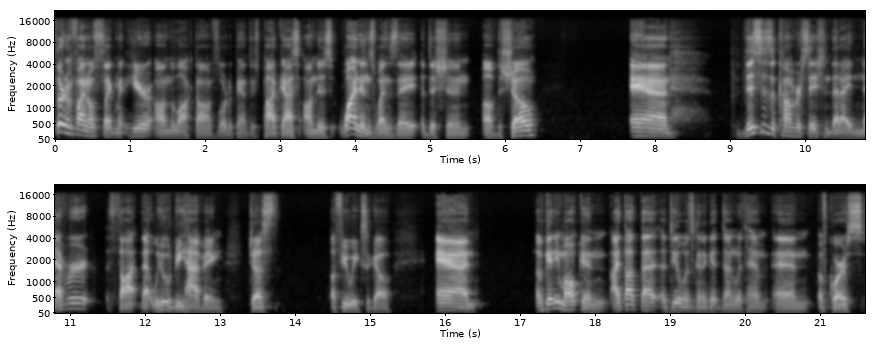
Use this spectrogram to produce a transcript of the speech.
Third and final segment here on the Locked On Florida Panthers podcast on this Winans Wednesday edition of the show. And this is a conversation that I never thought that we would be having just a few weeks ago. And Evgeny Malkin, I thought that a deal was going to get done with him. And of course,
